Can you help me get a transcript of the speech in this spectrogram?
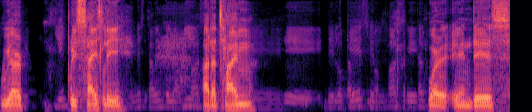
we are precisely at a time where in this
